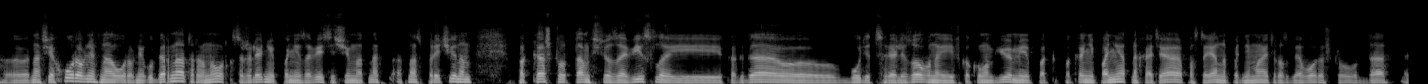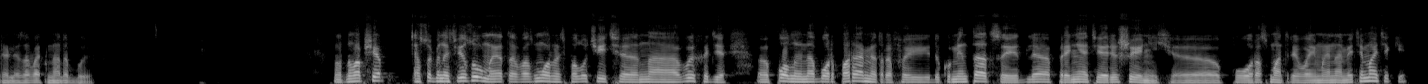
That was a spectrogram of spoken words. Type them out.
на всех уровнях, на уровне губернатора, но, вот, к сожалению, по независящим от нас, от нас причинам, пока что там все зависло, и когда будет реализовано и в каком объеме, пока непонятно, хотя постоянно поднимают разговоры, что да, реализовать надо бы. Вот, ну, вообще, особенность Визума – это возможность получить э, на выходе э, полный набор параметров и документации для принятия решений э, по рассматриваемой нами тематике.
